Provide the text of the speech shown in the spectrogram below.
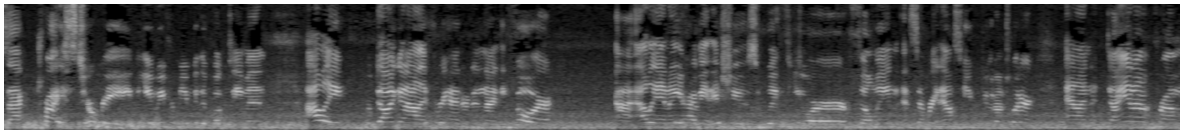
Zach Tries to Read, Yumi from Yumi the Book Demon, Ali from Dog and Ali 394. Uh, I know you're having issues with your filming and stuff right now, so you can do it on Twitter. And Diana from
